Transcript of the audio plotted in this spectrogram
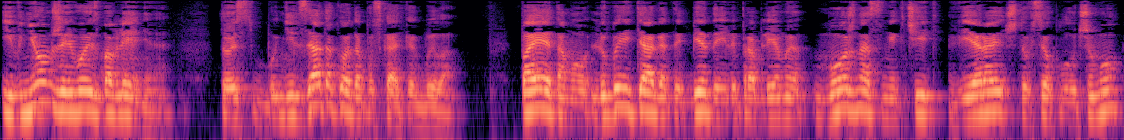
и в нем же его избавление. То есть, нельзя такое допускать, как было. Поэтому любые тяготы, беды или проблемы можно смягчить верой, что все к лучшему,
